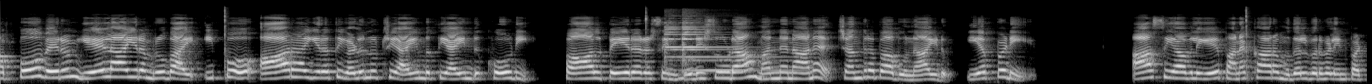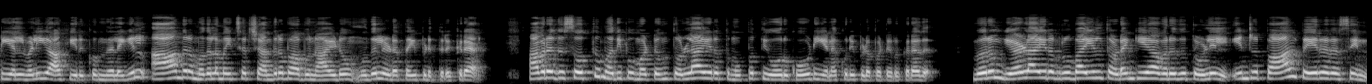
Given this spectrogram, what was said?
அப்போ வெறும் ஏழாயிரம் ரூபாய் இப்போ ஆறாயிரத்து எழுநூற்றி ஐம்பத்தி ஐந்து கோடி. பால் பேரரசின் முடிசூடா மன்னனான சந்திரபாபு நாயுடு. எப்படி? ஆசியாவிலேயே பணக்கார முதல்வர்களின் பட்டியல் வெளியாகியிருக்கும் நிலையில் ஆந்திர முதலமைச்சர் சந்திரபாபு நாயுடு முதலிடத்தை பிடித்திருக்கிறார். அவரது சொத்து மதிப்பு மட்டும் தொள்ளாயிரத்து முப்பத்தி ஓரு கோடி என குறிப்பிடப்பட்டிருக்கிறது. வெறும் ஏழாயிரம் ரூபாயில் தொடங்கிய அவரது தொழில் இன்று பால் பேரரசின்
